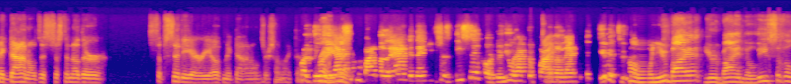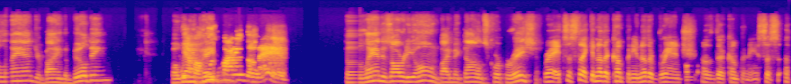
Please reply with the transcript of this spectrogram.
McDonald's. It's just another subsidiary of McDonald's or something like that. but do they Right, right. actually buy the land and then you just lease it, or do you have to buy the land and give it to them? Oh, when you buy it, you're buying the lease of the land, you're buying the building. But when yeah, you but pay, who's buying the land? The land is already owned by McDonald's Corporation. Right. It's just like another company, another branch of the company. It's a, s- a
